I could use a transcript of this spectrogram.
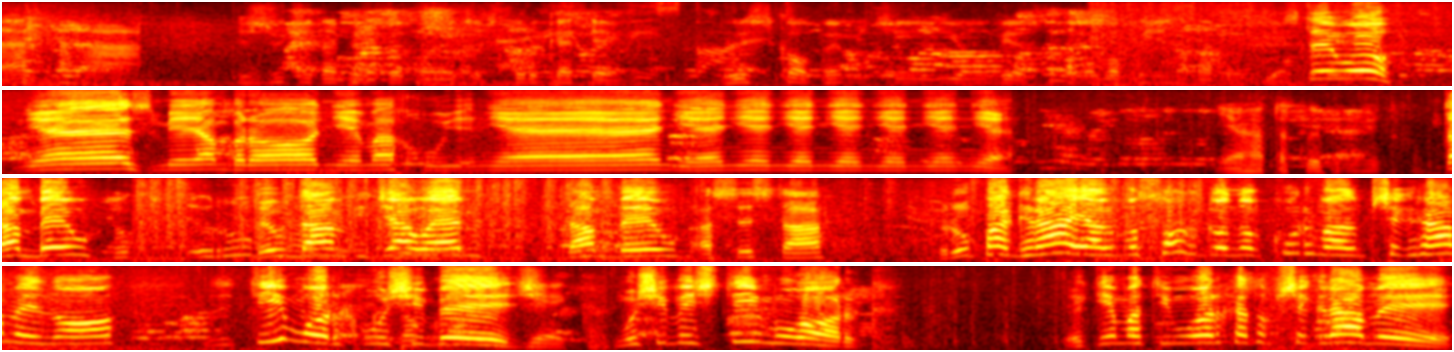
Aha! Rzucił najpierw do mojej czwórkę tym błyskowym, czyli ją wiesz, to mogło później za nami Z tyłu! Nie, zmieniam broń, nie ma chuj... Nie, nie, nie, nie, nie, nie, nie, nie. Nie, atakuje 50. Tam był! Rupa, Był tam, widziałem! Tam był, asysta. Rupa graj, albo Songo, no kurwa, przegramy, no! Teamwork musi być! Musi być teamwork! Jak nie ma teamworka, to przegramy!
